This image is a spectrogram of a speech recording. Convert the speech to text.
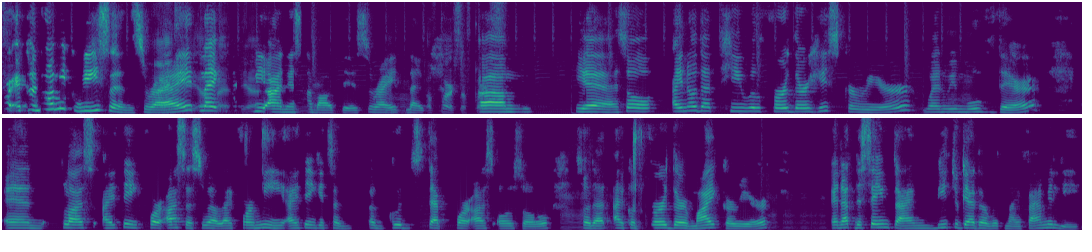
for economic reasons, right? see, Like, okay, yeah. be honest about this, right? Mhm. Like, of course of course um, yeah. So I know that he will further his career when we Mhm. move there, and plus, I think for us as well, like for me, I think it's a, a good step for us also, mm-hmm. so that I could further my career mm-hmm, mm-hmm. and at the same time be together with my family.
